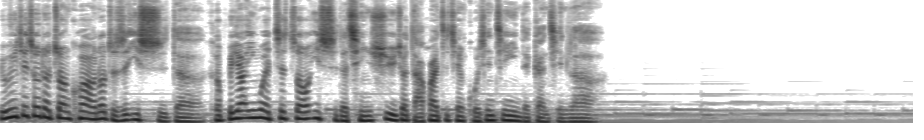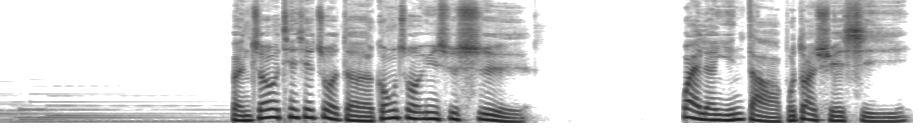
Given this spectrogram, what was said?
由于这周的状况都只是一时的，可不要因为这周一时的情绪就打坏之前苦心经营的感情了。本周天蝎座的工作运势是外人引导，不断学习。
